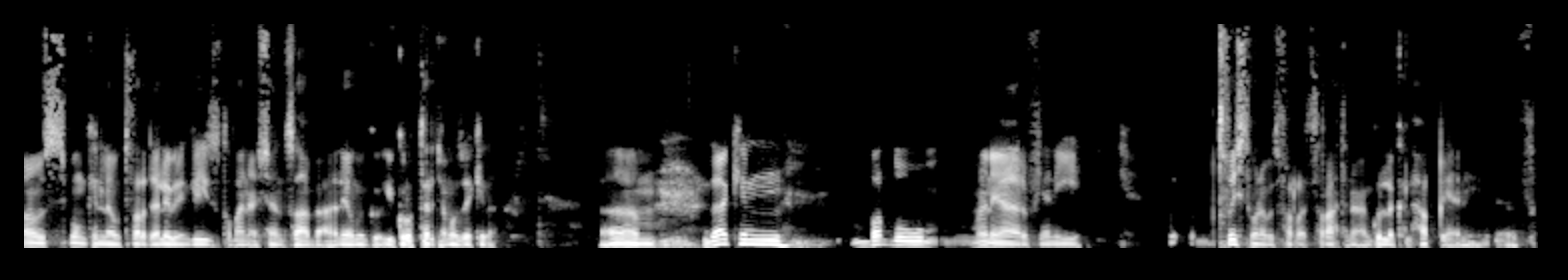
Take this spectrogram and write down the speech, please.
طبعا بس ممكن لو تفرج عليه بالإنجليزي طبعا عشان صعب عليهم يقروا الترجمة وزي كذا لكن برضو ماني عارف يعني طفشت وأنا بتفرج صراحة أنا أقول لك الحق يعني ف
